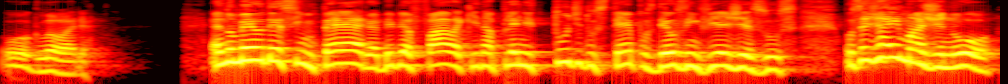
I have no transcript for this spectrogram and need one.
Oh, glória. É no meio desse império, a Bíblia fala que na plenitude dos tempos Deus envia Jesus. Você já imaginou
